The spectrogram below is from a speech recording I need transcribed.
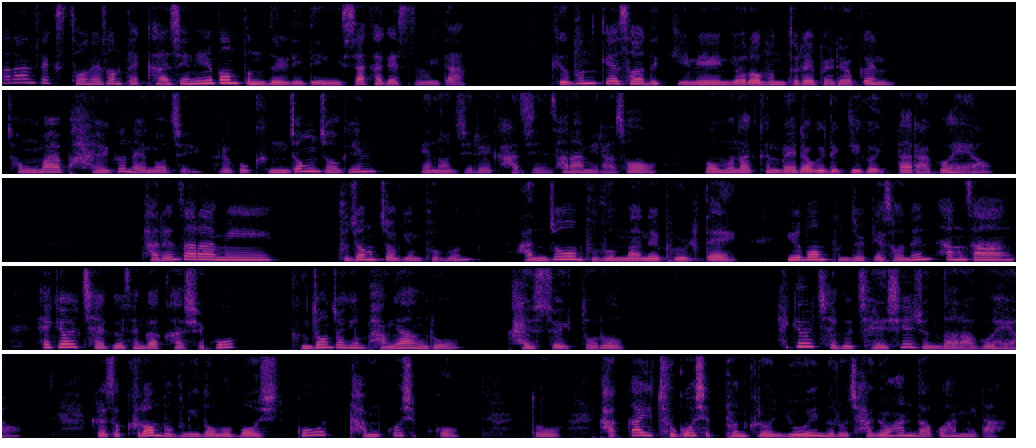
파란색 스톤을 선택하신 1번 분들 리딩 시작하겠습니다. 그분께서 느끼는 여러분들의 매력은 정말 밝은 에너지, 그리고 긍정적인 에너지를 가진 사람이라서 너무나 큰 매력을 느끼고 있다라고 해요. 다른 사람이 부정적인 부분, 안 좋은 부분만을 볼 때 1번 분들께서는 항상 해결책을 생각하시고 긍정적인 방향으로 갈 수 있도록 해결책을 제시해 준다라고 해요. 그래서 그런 부분이 너무 멋있고 닮고 싶고 또 가까이 두고 싶은 그런 요인으로 작용한다고 합니다.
